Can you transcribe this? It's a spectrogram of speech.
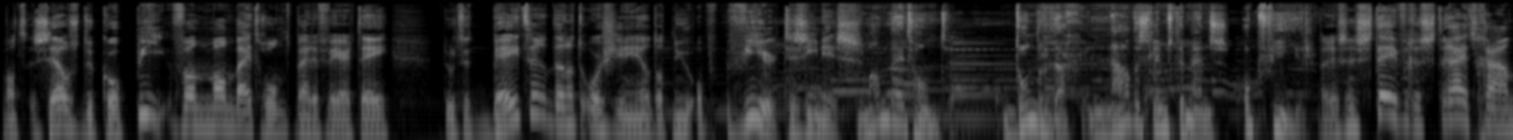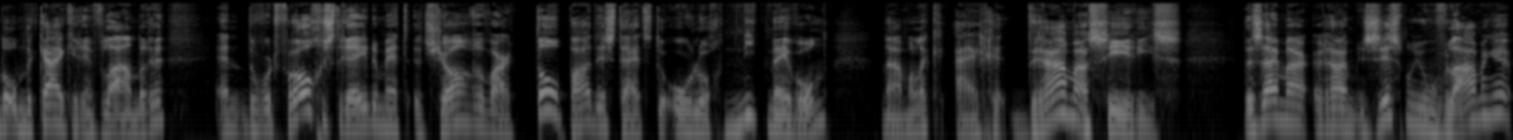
Want zelfs de kopie van Man bij het Hond bij de VRT... doet het beter dan het origineel dat nu op 4 te zien is. Man bij het Hond. Donderdag na de slimste mens op 4. Er is een stevige strijd gaande om de kijker in Vlaanderen... en er wordt vooral gestreden met het genre waar Talpa destijds de oorlog niet mee won... namelijk eigen dramaseries. Er zijn maar ruim 6 miljoen Vlamingen...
